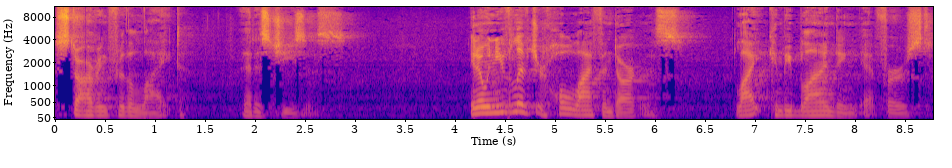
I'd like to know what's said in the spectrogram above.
starving for the light that is Jesus. You know, when you've lived your whole life in darkness, light can be blinding at first.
